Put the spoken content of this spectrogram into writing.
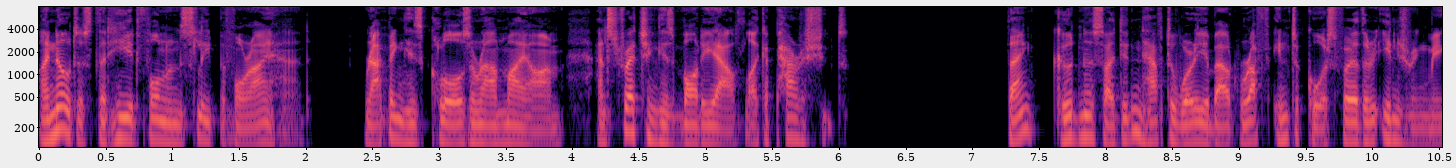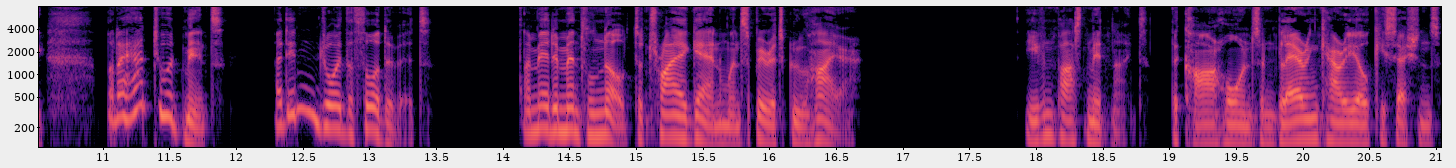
I noticed that he had fallen asleep before I had, wrapping his claws around my arm and stretching his body out like a parachute. Thank goodness I didn't have to worry about rough intercourse further injuring me, but I had to admit I did enjoy the thought of it. I made a mental note to try again when spirits grew higher. Even past midnight, the car horns and blaring karaoke sessions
